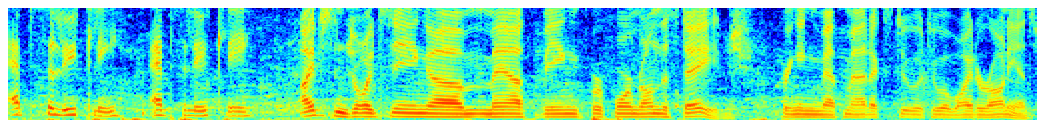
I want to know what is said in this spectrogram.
Absolutely, absolutely. I just enjoyed seeing um, math being performed on the stage, bringing mathematics to a, to a wider audience.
